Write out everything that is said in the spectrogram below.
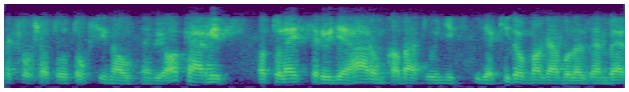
megfogható toxinaut nevű akármit, attól egyszerű, ugye három kabátúnyit ugye kidob magából az ember,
